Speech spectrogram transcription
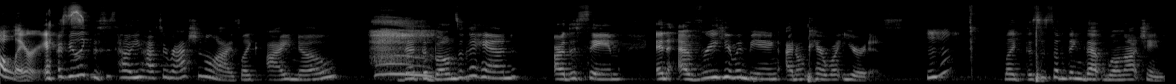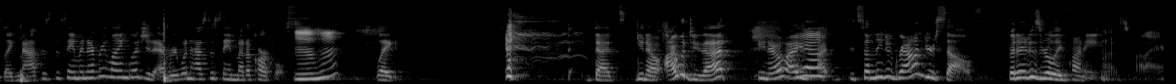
hilarious. I feel like this is how you have to rationalize. Like, I know that the bones of the hand are the same in every human being. I don't care what year it is. Mhm. Like, this is something that will not change. Like, math is the same in every language, and everyone has the same metacarpals. mm-hmm. Like, th- that's, you know, I would do that. You know, I, Yeah. I it's something to ground yourself. But it is really funny. That's funny.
